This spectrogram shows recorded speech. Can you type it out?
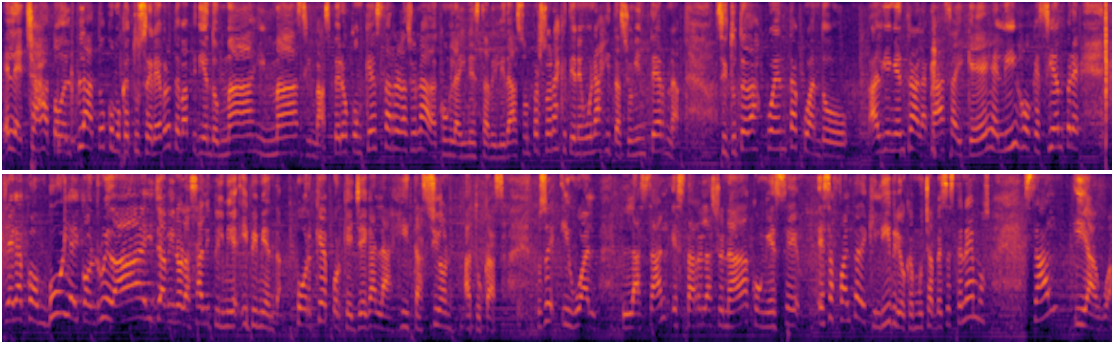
le echas a todo el plato, como que tu cerebro te va pidiendo más y más y más. Pero ¿con qué está relacionada? Con la inestabilidad. Son personas que tienen una agitación interna. Si tú te das cuenta cuando alguien entra a la casa y que es el hijo que siempre llega con bulla y con ruido, ay, ya vino la sal y pimi- y pimienta. ¿Por qué? Porque llega la agitación a tu casa. Entonces, igual, la sal está relacionada con ese, esa falta de equilibrio que muchas veces tenemos. Sal y agua.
